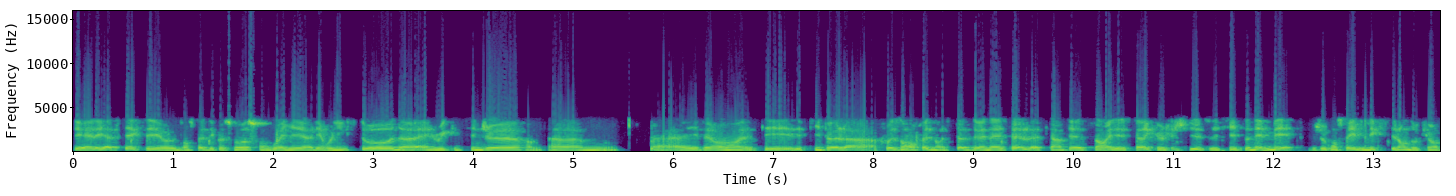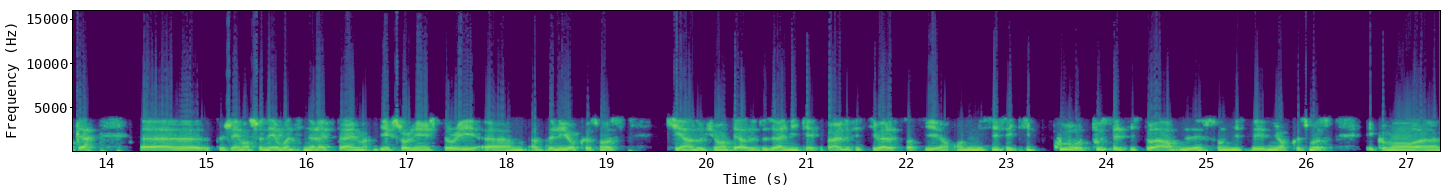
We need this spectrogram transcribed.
des LA Aztecs et euh, dans le stade des Cosmos, on voyait les Rolling Stones, Henry Kissinger. il y avait vraiment des, des people à, foison en fait dans le stade de NASL. C'est intéressant et c'est vrai que je suis aussi étonné, mais je conseille l'excellent documentaire que j'avais mentionné, Once in a Lifetime: The Extraordinary Story of the New York Cosmos qui est un documentaire de deux heures et demie qui a fait pas mal de festivals sorti en 2006 et qui couvre toute cette histoire des années 70 des New York Cosmos et comment euh,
